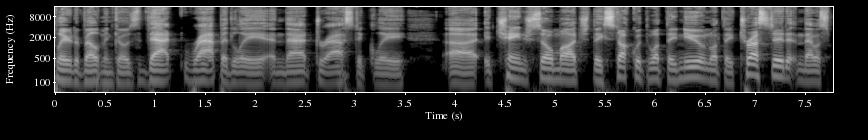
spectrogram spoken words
player development goes that rapidly and that drastically uh, it changed so much. They stuck with what they knew and what they trusted, and that was,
